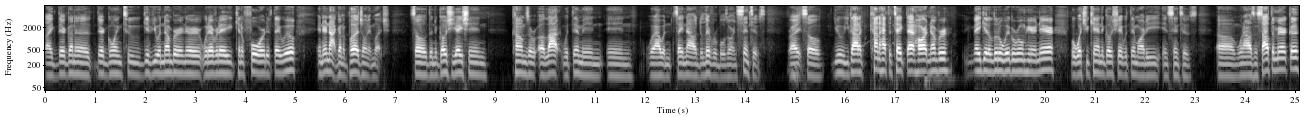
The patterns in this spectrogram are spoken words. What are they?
Like they're gonna, they're going to give you a number and they're whatever they can afford, if they will, and they're not gonna budge on it much. So the negotiation comes a, a lot with them in in what I would say now deliverables or incentives, right? So you you gotta kind of have to take that hard number. You may get a little wiggle room here and there, but what you can negotiate with them are the incentives. Um, when I was in South America,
